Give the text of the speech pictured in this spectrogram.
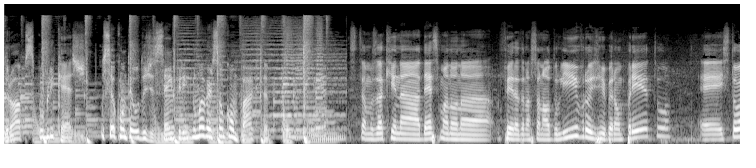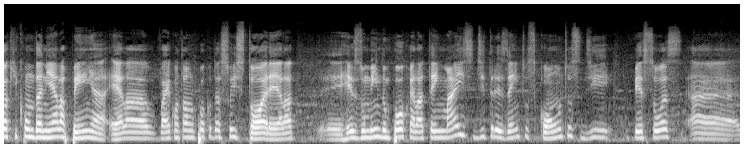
Drops Publicast, o seu conteúdo de sempre numa versão compacta. Estamos aqui na 19ª Feira Nacional do Livro de Ribeirão Preto. É, estou aqui com Daniela Penha. Ela vai contar um pouco da sua história. Ela, é, resumindo um pouco, ela tem mais de 300 contos de pessoas ah,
